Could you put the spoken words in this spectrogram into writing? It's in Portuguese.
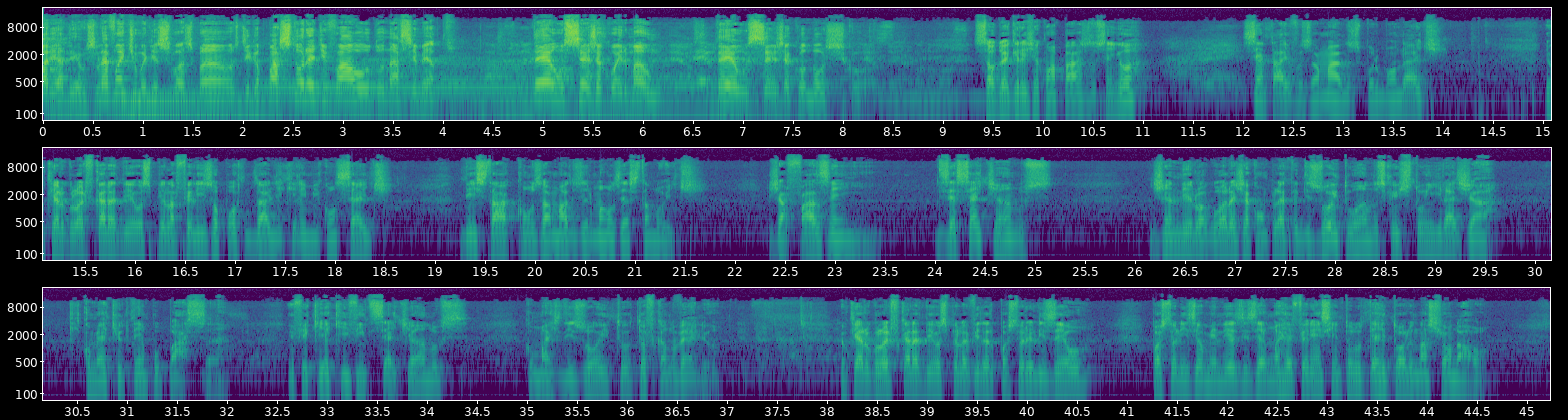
Glória a Deus. Levante uma de suas mãos, diga, Pastor Edivaldo Nascimento. Deus seja com o irmão, Deus seja conosco. Saúde a igreja com a paz do Senhor. Sentai-vos, amados, por bondade. Eu quero glorificar a Deus pela feliz oportunidade que Ele me concede de estar com os amados irmãos esta noite. Já fazem 17 anos, janeiro agora já completa 18 anos que eu estou em Irajá. Como é que o tempo passa? Eu fiquei aqui 27 anos, com mais 18, estou ficando velho. Eu quero glorificar a Deus pela vida do pastor Eliseu. Pastor Eliseu Menezes é uma referência em todo o território nacional.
